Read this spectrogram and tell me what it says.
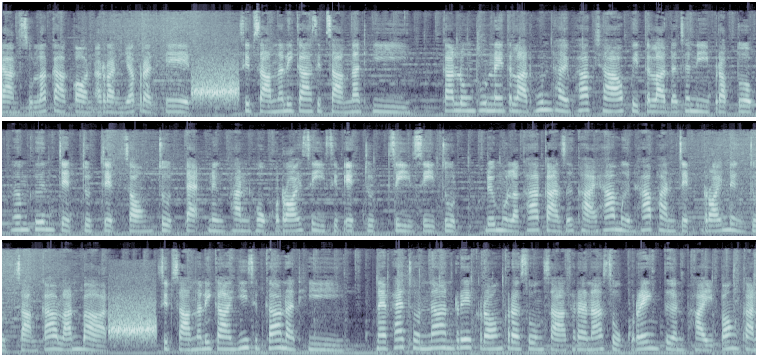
ด่านศุลกากรอรัญญประเทศ 13นาฬิกา13 นาที การลงทุนในตลาดหุ้นไทยภาคเช้า ปิดตลาดดัชนีปรับตัวเพิ่มขึ้น 7.72 จุด แตะ 1,641.44 จุด ด้วยมูลค่าการซื้อขาย 55,701.39 ล้านบาท 13นาฬิกา29 นาทีนายแพทย์ชนน่านเรียกร้องกระทรวงสาธารณสุขเร่งเตือนภัยป้องกัน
